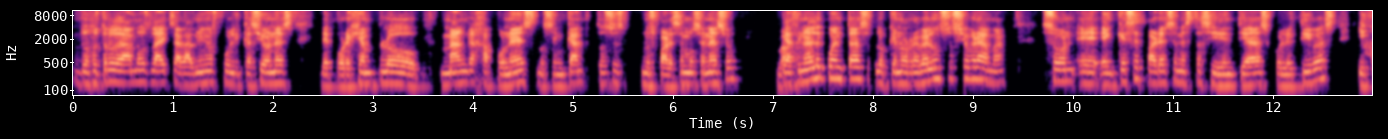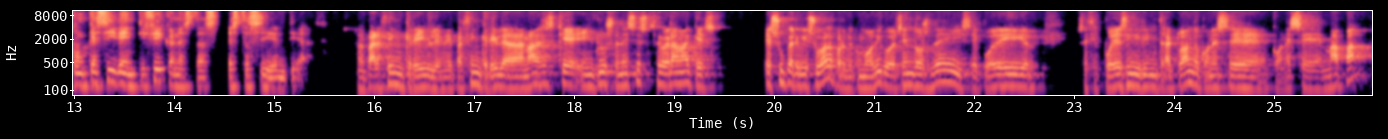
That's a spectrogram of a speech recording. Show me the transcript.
nosotros le damos likes a las mismas publicaciones de, por ejemplo, manga japonés, nos encanta, entonces nos parecemos en eso. Y al final de cuentas, lo que nos revela un sociograma son eh, en qué se parecen estas identidades colectivas y con qué se identifican estas, estas identidades. Me parece increíble, me parece increíble. Además es que incluso en ese sociograma que es es súper visual porque, como digo, es en 2D y se puede ir, es decir, puedes ir interactuando con ese, con ese mapa.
